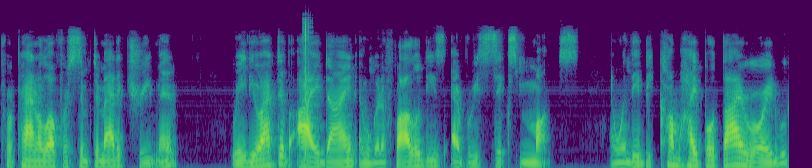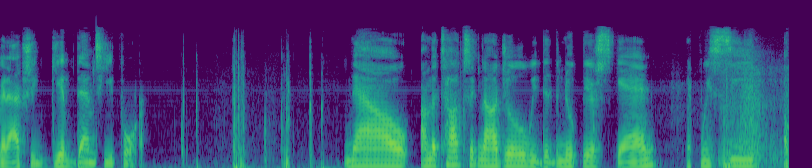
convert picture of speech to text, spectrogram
propranolol for symptomatic treatment, radioactive iodine, and we're going to follow these every six months. And when they become hypothyroid, we're going to actually give them T4. Now, on the toxic nodule, we did the nuclear scan. If we see a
